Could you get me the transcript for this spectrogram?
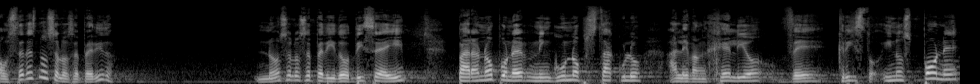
A ustedes no se los he pedido. No se los he pedido, dice ahí, para no poner ningún obstáculo al Evangelio de Cristo. Y nos pone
